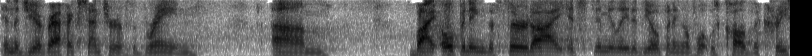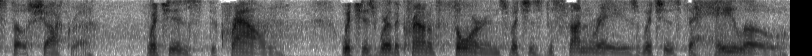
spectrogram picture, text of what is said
in the geographic center of the brain. Um, by opening the third eye, it stimulated the opening of what was called the Christos chakra, which is the crown, which is where the crown of thorns, which is the sun rays, which is the halo.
